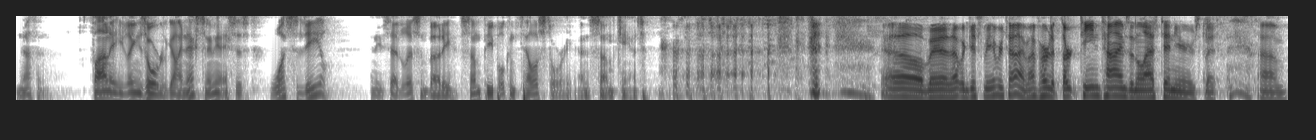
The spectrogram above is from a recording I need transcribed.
Nothing. Finally, he leans over to the guy next to him and says, What's the deal? And he said, Listen, buddy, some people can tell a story and some can't. oh, man, that one gets me every time. I've heard it 13 times in the last 10 years. But, um,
